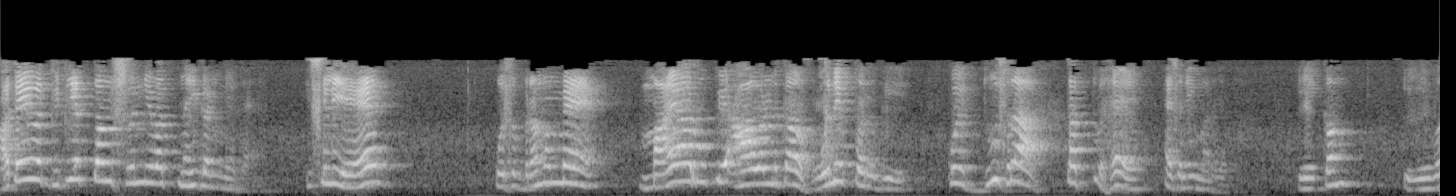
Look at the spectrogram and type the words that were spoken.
अतएव द्वितीयत्व शून्यवत नहीं गण्य है इसलिए उस ब्रह्म में माया रूपी आवरण का होने पर भी कोई दूसरा तत्व है, ऐसा नहीं माना जाता। एकम एव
